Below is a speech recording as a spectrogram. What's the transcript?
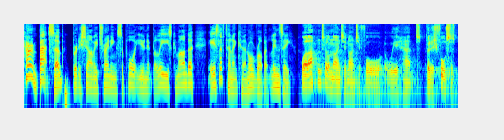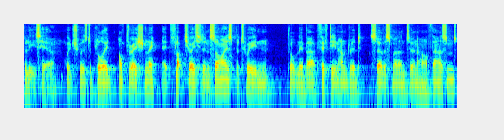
Current BATSUB, British Army Training Support Unit Belize commander, is Lieutenant Colonel Robert Lindsay. Well, up until 1994, we had British Forces Belize here, which was deployed operationally. It fluctuated in size between probably about 1,500 servicemen and 2,500.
